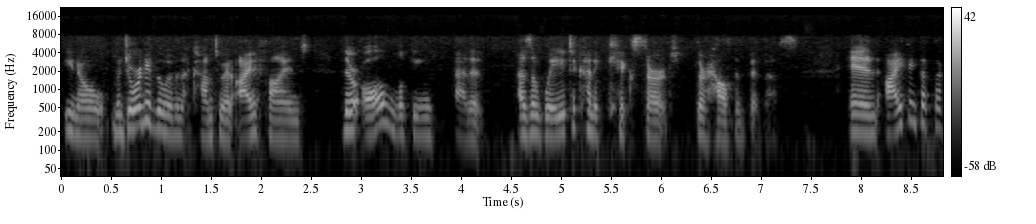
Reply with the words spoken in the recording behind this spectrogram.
you know, majority of the women that come to it, I find they're all looking at it as a way to kind of kickstart their health and fitness. And I think that's a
